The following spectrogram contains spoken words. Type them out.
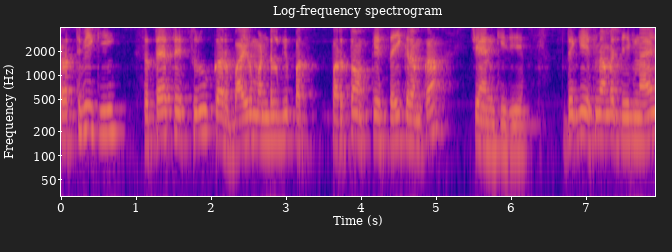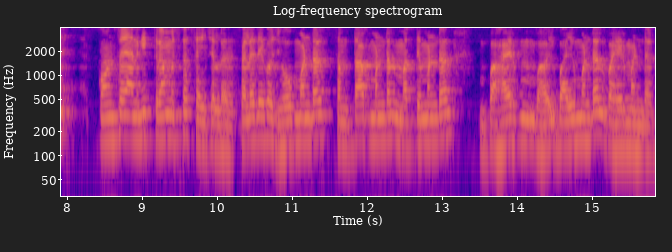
पृथ्वी की सतह से शुरू कर वायुमंडल की परतों के सही क्रम का चयन कीजिए। देखिए, इसमें हमें देखना है कौन सा यानी कि क्रम इसका सही चल रहा है? पहले देखो, झोप मंडल, समताप मंडल, मध्य मंडल, बाहर वायुमंडल बहिर्मंडल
